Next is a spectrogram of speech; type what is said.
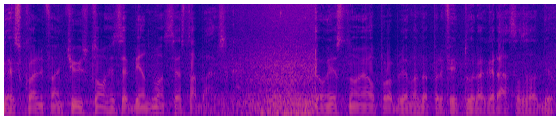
da escola infantil estão recebendo uma cesta básica. Então, esse não é o problema da prefeitura, graças a Deus.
